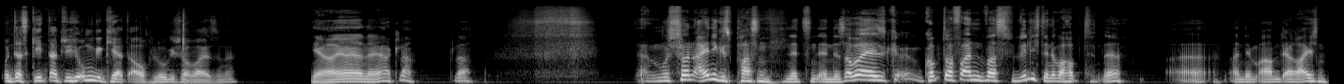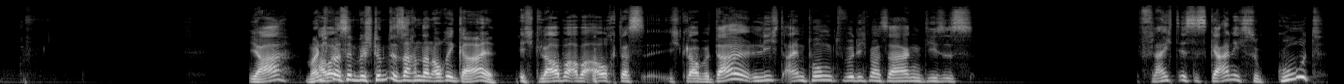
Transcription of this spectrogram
Und das geht natürlich umgekehrt auch, logischerweise, ne? Ja, ja, na ja, klar, klar. Da muss schon einiges passen, letzten Endes. Aber es kommt drauf an, was will ich denn überhaupt ne, äh, an dem Abend erreichen. Ja, Manchmal sind bestimmte Sachen dann auch egal. ich glaube aber auch, dass, ich glaube, da liegt ein Punkt, würde ich mal sagen, dieses, vielleicht ist es gar nicht so gut,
